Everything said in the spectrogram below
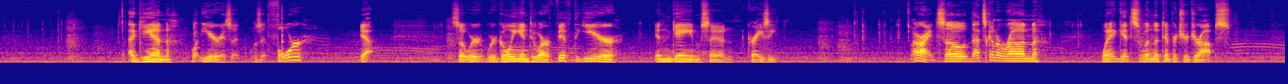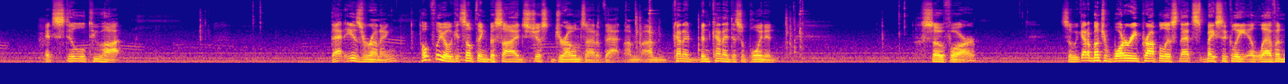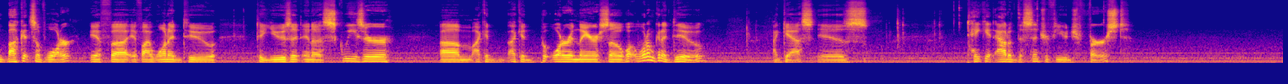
Again, what year is it? Was it four? Yeah. So we're we're going into our fifth year in game soon. Crazy. All right, so that's gonna run when it gets when the temperature drops. It's still too hot. That is running. Hopefully you'll get something besides just drones out of that. I'm I'm kind of been kind of disappointed so far. So we got a bunch of watery propolis. That's basically 11 buckets of water. If uh, if I wanted to to use it in a squeezer, um, I could I could put water in there. So what, what I'm gonna do, I guess, is take it out of the centrifuge first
